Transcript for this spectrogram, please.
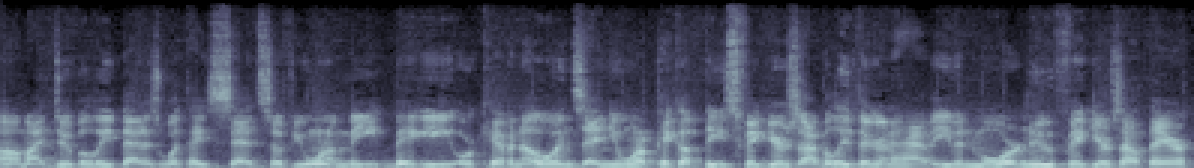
Um, I do believe that is what they said. So if you want to meet Big E or Kevin Owens and you want to pick up these figures, I believe they're going to have even more new figures out there.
